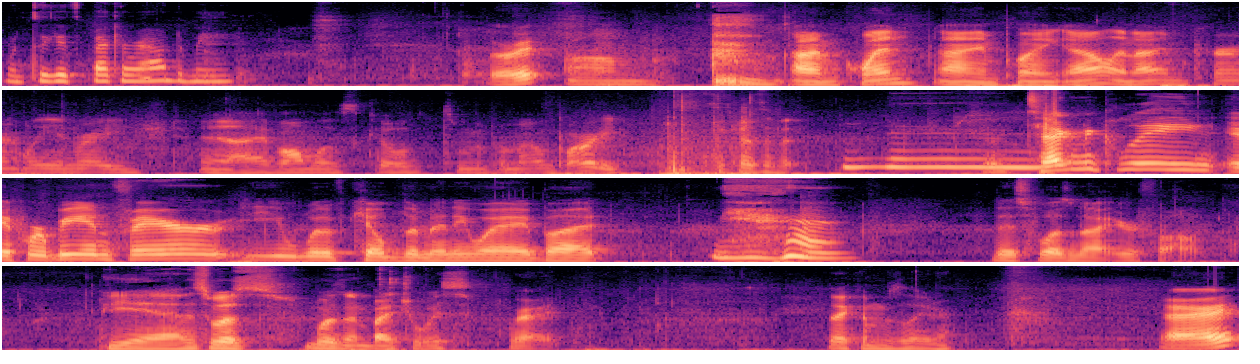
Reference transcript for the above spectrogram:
Once it gets back around to me. All right. Um, I'm Quinn. I'm playing Al, and I'm currently enraged. And I've almost killed someone from my own party because of it. And technically, if we're being fair, you would have killed them anyway, but this was not your fault. Yeah, this was wasn't by choice. Right. That comes later. All right.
